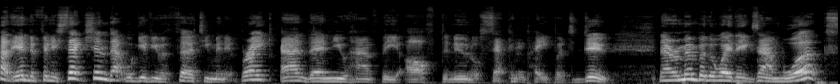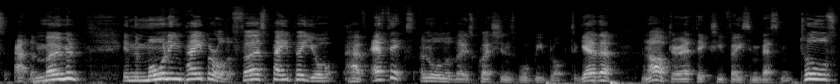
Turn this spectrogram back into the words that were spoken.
At the end of finish section, that will give you a 30 minute break and then you have the afternoon or second paper to do. Now remember the way the exam works at the moment. In the morning paper or the first paper, you'll have ethics and all of those questions will be blocked together. And after ethics, you face investment tools.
